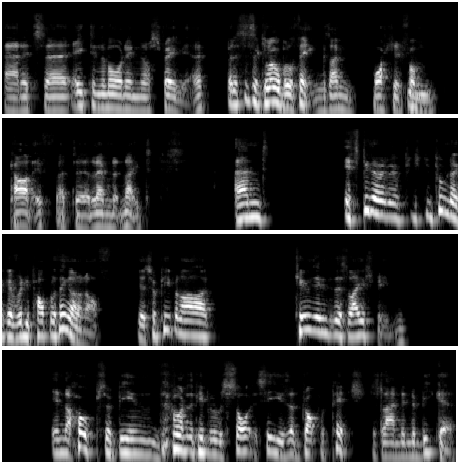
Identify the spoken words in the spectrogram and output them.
and it's uh, eight in the morning in Australia. But it's just a global thing because I'm watching it from Cardiff at uh, 11 at night, and it's been a, it's been like a really popular thing on and off. Yeah, so people are tuning into this live stream in the hopes of being one of the people who saw, sees a drop of pitch just land in the beaker.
